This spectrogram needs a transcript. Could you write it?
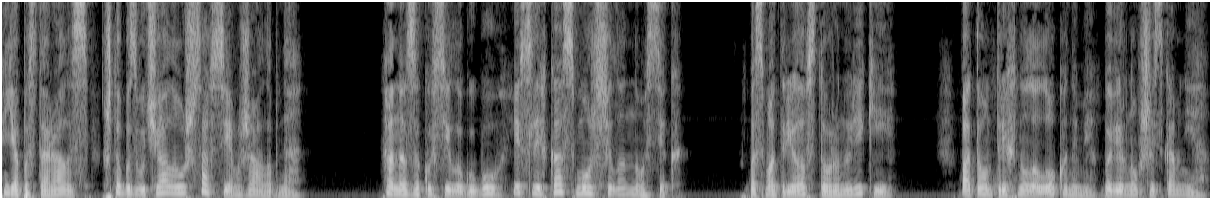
Я постаралась, чтобы звучало уж совсем жалобно. Она закусила губу и слегка сморщила носик. Посмотрела в сторону реки. Потом тряхнула локонами, повернувшись ко мне.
